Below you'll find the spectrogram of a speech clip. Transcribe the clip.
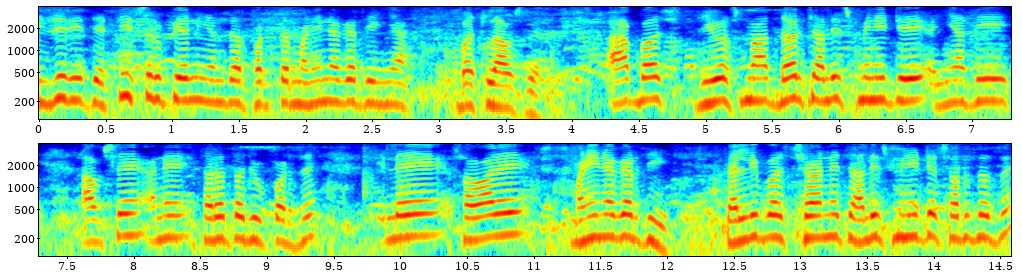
ઇઝી રીતે ત્રીસ રૂપિયાની અંદર ફક્ત મણિનગરથી અહીંયા બસ લાવશે. આ બસ દિવસમાં દર ચાલીસ મિનિટે અહીંયાથી આવશે અને તરત જ ઉપડશે. એટલે સવારે મણિનગરથી પહેલી બસ છ અને ચાલીસ મિનિટે શરૂ થશે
